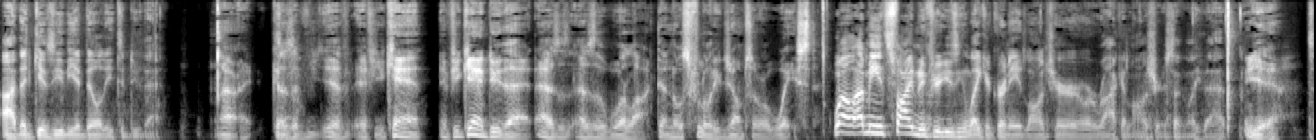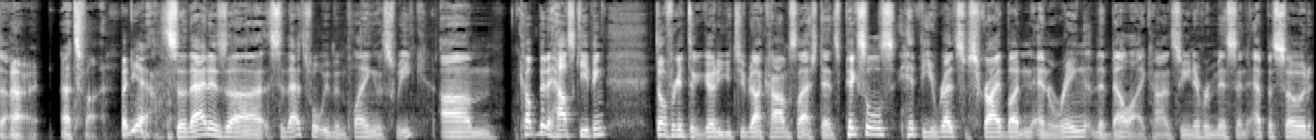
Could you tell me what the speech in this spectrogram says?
uh, that gives you the ability to do that. All right, because if if if you can't if you can't do that as as the warlock, then those floaty jumps are a waste. Well, I mean, it's fine if you're using like a grenade launcher or a rocket launcher or something like that. Yeah. So, All right, that's fine. but yeah, so that is uh, so that's what we've been playing this week. Um, a couple bit of housekeeping. Don't forget to go to youtube.com slash dense pixels, hit the red subscribe button and ring the bell icon so you never miss an episode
